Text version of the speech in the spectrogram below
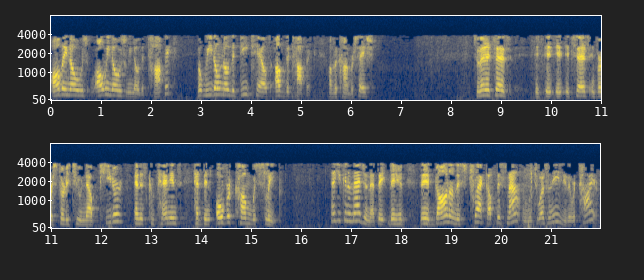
All they know is, all we know is we know the topic, but we don't know the details of the topic of the conversation. So then it says, it, it, it, says in verse 32 Now Peter and his companions had been overcome with sleep. Now you can imagine that. They, they, had, they had gone on this trek up this mountain, which wasn't easy. They were tired.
